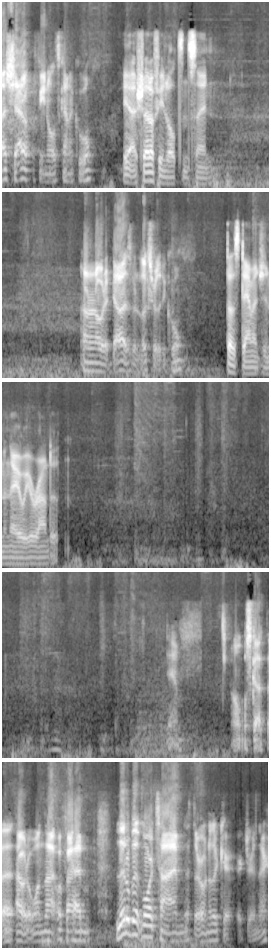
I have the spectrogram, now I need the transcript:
That Shadow Phenol is kind of cool. Yeah, Shadow ult's insane. I don't know what it does, but it looks really cool. Does damage in an AoE around it. Damn. Almost got that. I would have won that if I had a little bit more time to throw another character in there.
